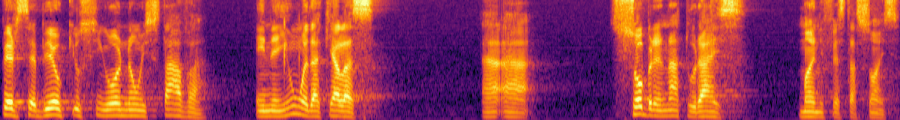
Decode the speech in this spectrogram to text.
percebeu que o Senhor não estava em nenhuma daquelas ah, ah, sobrenaturais manifestações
